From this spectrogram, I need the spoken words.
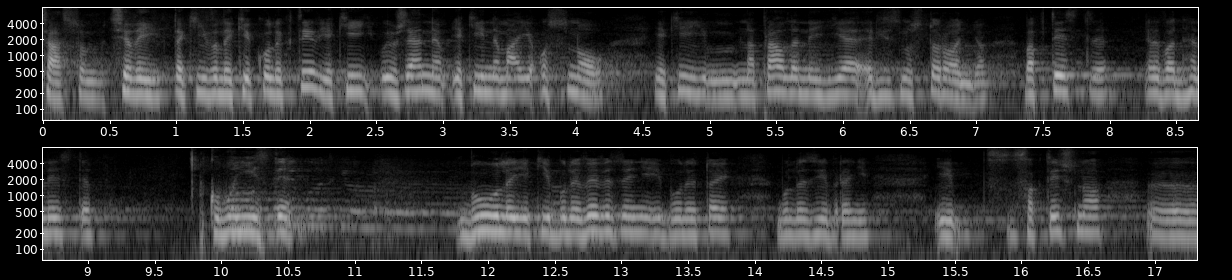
часом цілий такий великий колектив, який вже не який не має основ, який направлений є різносторонньо. Баптисти, евангелисти, комуністи були е, були, які були вивезені і були той, були зібрані. І фактично е,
